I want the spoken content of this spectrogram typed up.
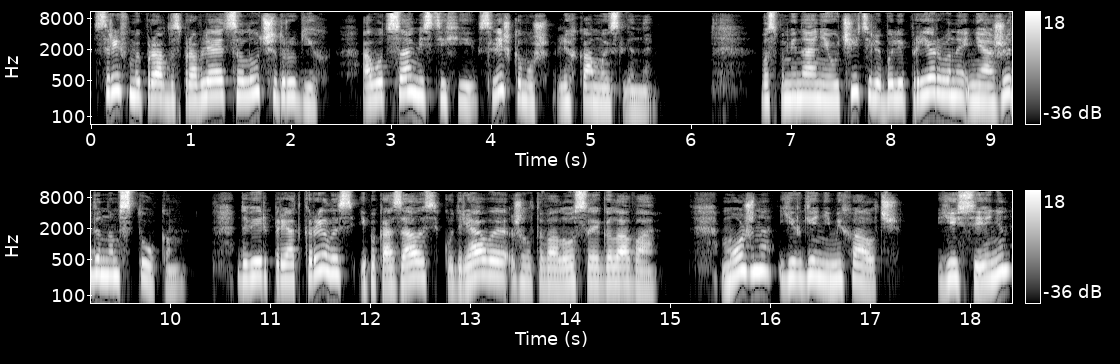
С рифмой, правда, справляется лучше других, а вот сами стихи слишком уж легкомысленны. Воспоминания учителя были прерваны неожиданным стуком. Дверь приоткрылась, и показалась кудрявая желтоволосая голова. «Можно, Евгений Михайлович?» «Есенин?»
